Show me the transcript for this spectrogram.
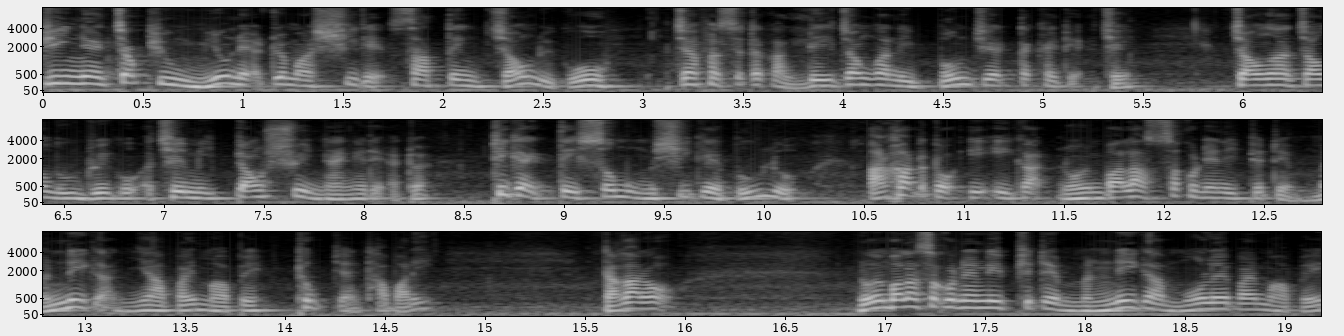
ပြည်နယ်ကြောက်ဖြူမြို့နယ်အတွင်းမှာရှိတဲ့စာတင်ကျောင်းတွေကိုအကြမ်းဖက်စစ်တပ်ကလေကြောင်းကနေဘုံကျဲတိုက်ခိုက်တဲ့အချိန်ကျောင်းသားကျောင်းသူတွေကိုအချိန်မီပြောင်းရွှေ့နိုင်ခဲ့တဲ့အတွက် ထိခိုက်သိဆုံးမှုမရှိခဲ့ဘူးလို့အာခတ်တော် AA ကနိုဝင်ဘာလ19ရက်နေ့ဖြစ်တဲ့မနေ့ကညပိုင်းမှာပဲထုတ်ပြန်ထားပါတယ်ဒါကတော့နိုဝင်ဘာလ19ရက်နေ့ဖြစ်တဲ့မနေ့ကမိုးလဲပိုင်းမှာပဲ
